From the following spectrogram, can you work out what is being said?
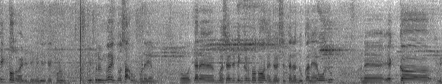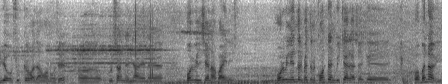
શીખતો હતો એડિટિંગ હજી કંઈક થોડુંક ઇમ્પ્રુવિંગ હોય તો સારું પડે એમ. તો અત્યારે બસ એડિટિંગ કરતો હતો અને જસ્ટ અત્યારે દુકાને આવ્યો છું. અને એક વીડિયો શૂટ કરવા જવાનો છે. કૃષાણને ન્યાય એને ફોર વ્હીલ છે એના ભાઈની. ફોર વ્હીલની અંદર બે ત્રણ કોન્ટેન્ટ વિચાર્યા છે કે બનાવી.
